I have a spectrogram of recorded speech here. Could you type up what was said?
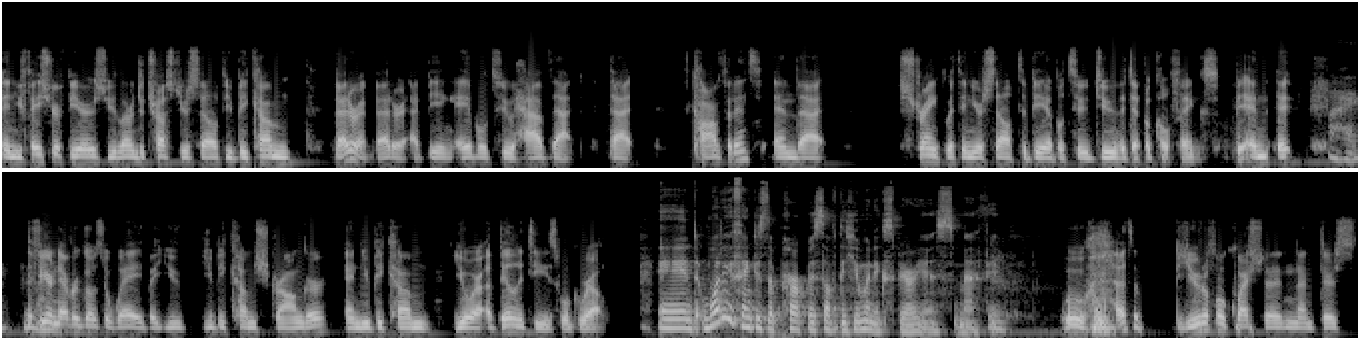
and you face your fears, you learn to trust yourself, you become better and better at being able to have that that confidence and that strength within yourself to be able to do the difficult things. And it right. the fear never goes away but you you become stronger and you become your abilities will grow. And what do you think is the purpose of the human experience matthew? Ooh, that's a beautiful question and there's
